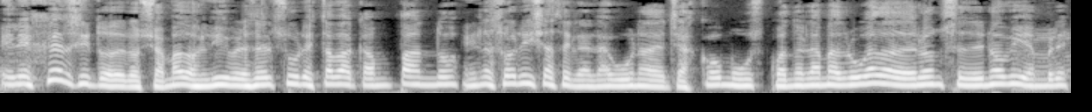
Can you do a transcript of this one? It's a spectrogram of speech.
El ejército de los llamados libres del sur estaba acampando en las orillas de la laguna de Chascomús cuando en la madrugada del 11 de noviembre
